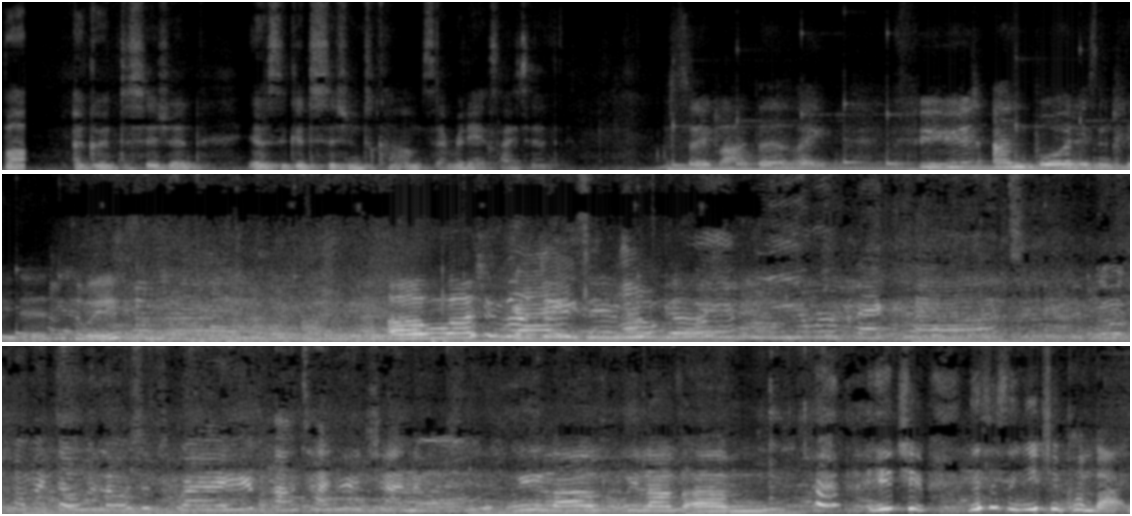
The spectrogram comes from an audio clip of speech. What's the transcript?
but a good decision it was a good decision to come so i'm really excited. So glad that like food and board is included. Oh wow she's not let's go. rebecca. Go comment down below subscribe. I'll tag her channel. We love we love um youtube. This is a youtube comeback.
